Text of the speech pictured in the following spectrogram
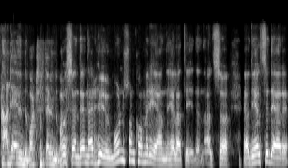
Ja, det är underbart. Det är underbart. Och sen den här humorn som kommer igen hela tiden. Alltså, ja, dels det där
